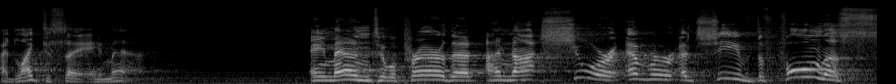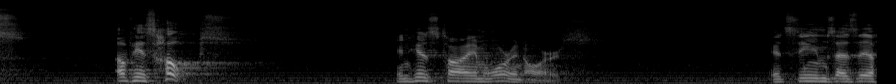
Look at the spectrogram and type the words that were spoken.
I'd like to say amen. Amen to a prayer that I'm not sure ever achieved the fullness of his hopes in his time or in ours. It seems as if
